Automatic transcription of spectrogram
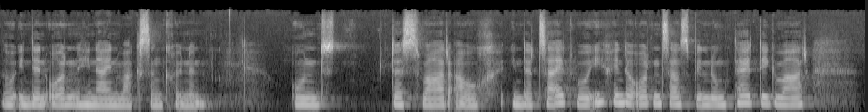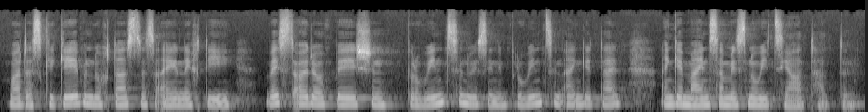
so in den Orden hineinwachsen können. Und das war auch in der Zeit, wo ich in der Ordensausbildung tätig war, war das gegeben durch das, dass eigentlich die westeuropäischen Provinzen, wir sind in Provinzen eingeteilt, ein gemeinsames Noviziat hatten.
